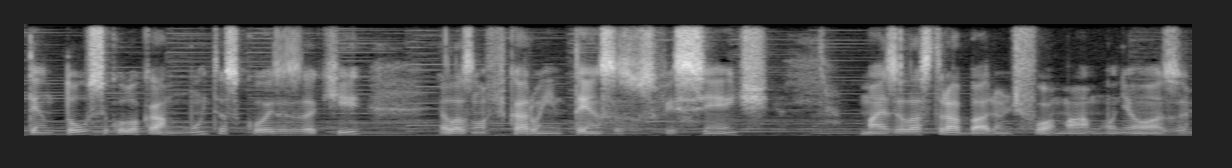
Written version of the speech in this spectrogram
Tentou-se colocar muitas coisas aqui, elas não ficaram intensas o suficiente, mas elas trabalham de forma harmoniosa.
